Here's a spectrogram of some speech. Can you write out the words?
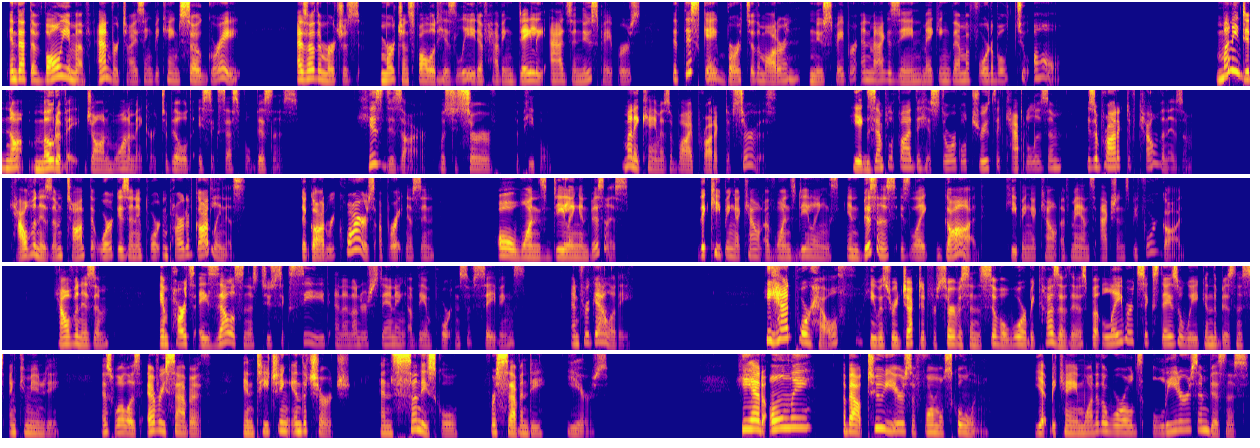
in that the volume of advertising became so great as other merchants, merchants followed his lead of having daily ads in newspapers that this gave birth to the modern newspaper and magazine, making them affordable to all. Money did not motivate John Wanamaker to build a successful business. His desire was to serve the people. Money came as a byproduct of service. He exemplified the historical truth that capitalism is a product of Calvinism. Calvinism taught that work is an important part of godliness, that God requires uprightness in all one's dealing in business, that keeping account of one's dealings in business is like God keeping account of man's actions before God. Calvinism imparts a zealousness to succeed and an understanding of the importance of savings and frugality. He had poor health. He was rejected for service in the Civil War because of this, but labored six days a week in the business and community, as well as every Sabbath in teaching in the church and Sunday school for 70 years. He had only about two years of formal schooling, yet became one of the world's leaders in business,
